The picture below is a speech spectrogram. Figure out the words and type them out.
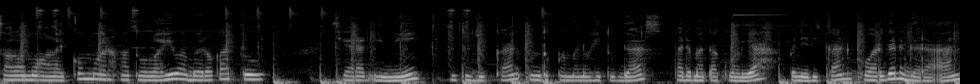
Assalamualaikum warahmatullahi wabarakatuh. Siaran ini ditujukan untuk memenuhi tugas pada mata kuliah Pendidikan Kewarganegaraan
